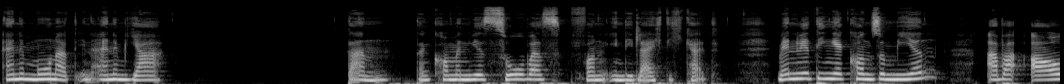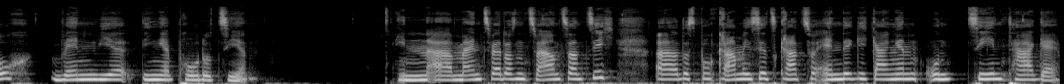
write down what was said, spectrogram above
einem Monat, in einem Jahr, dann dann kommen wir sowas von in die Leichtigkeit. Wenn wir Dinge konsumieren, aber auch wenn wir Dinge produzieren. In äh, Mai 2022, äh, das Programm ist jetzt gerade zu Ende gegangen und zehn Tage.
